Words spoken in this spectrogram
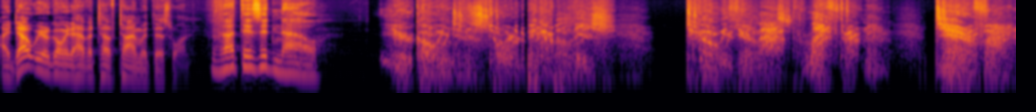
I doubt we are going to have a tough time with this one. What is it now? You're going to the store to pick up a leash. To go with your last life-threatening, terrifying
